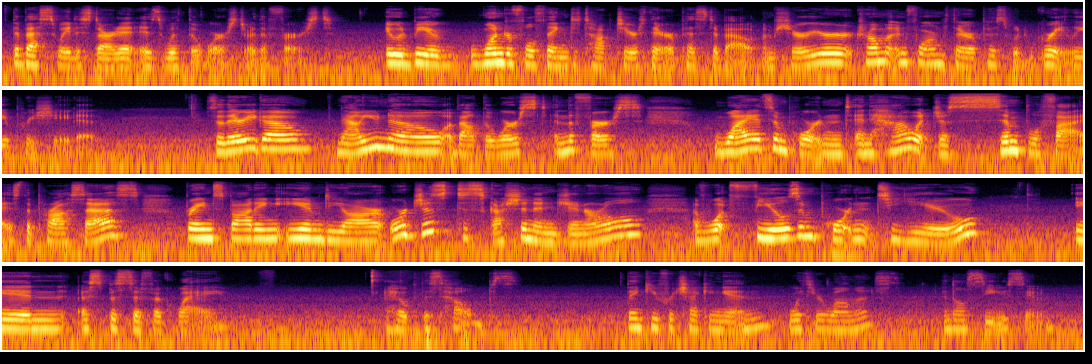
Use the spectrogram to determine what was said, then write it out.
the best way to start it is with the worst or the first. It would be a wonderful thing to talk to your therapist about. I'm sure your trauma informed therapist would greatly appreciate it. So there you go. Now you know about the worst and the first why it's important, and how it just simplifies the process brain spotting, EMDR, or just discussion in general of what feels important to you in a specific way. I hope this helps. Thank you for checking in with your wellness, and I'll see you soon.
